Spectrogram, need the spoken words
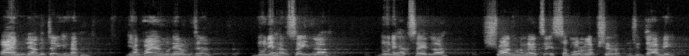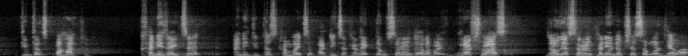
पायामध्ये अंतर घ्या. ह्या पायामध्ये अंतर. दोन्ही हात साईडला दोन्ही हात साईडला श्वास मारायचा आहे समोर लक्ष जिथं आहे. तिथंच पाहत खाली जायचंय आणि तिथंच थांबायचं पाठीचा खाना एकदम सरळ झाला पाहिजे. भरा श्वास जाऊ द्या सरळ खाली लक्ष समोर ठेवा.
